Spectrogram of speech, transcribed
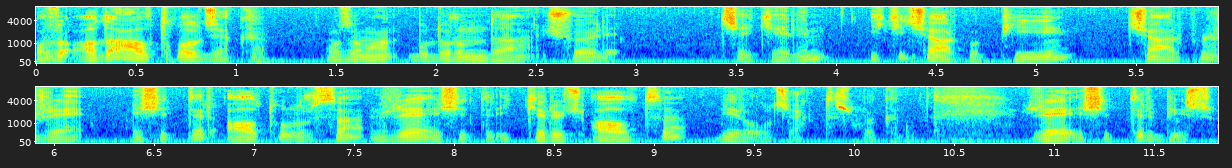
O zaman adı 6 olacak. O zaman bu durumda şöyle çekelim. 2 çarpı pi çarpı r eşittir 6 olursa r eşittir 2 kere 3 6 1 olacaktır. Bakın r eşittir 1.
